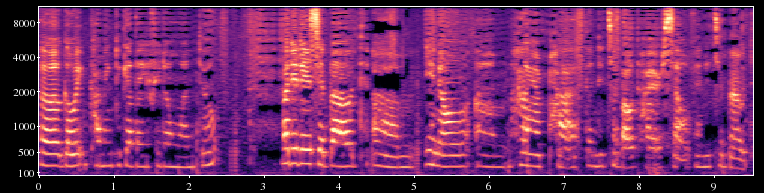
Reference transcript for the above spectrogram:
uh, going coming together if you don't want to but it is about um, you know um, higher path and it's about higher self and it's about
